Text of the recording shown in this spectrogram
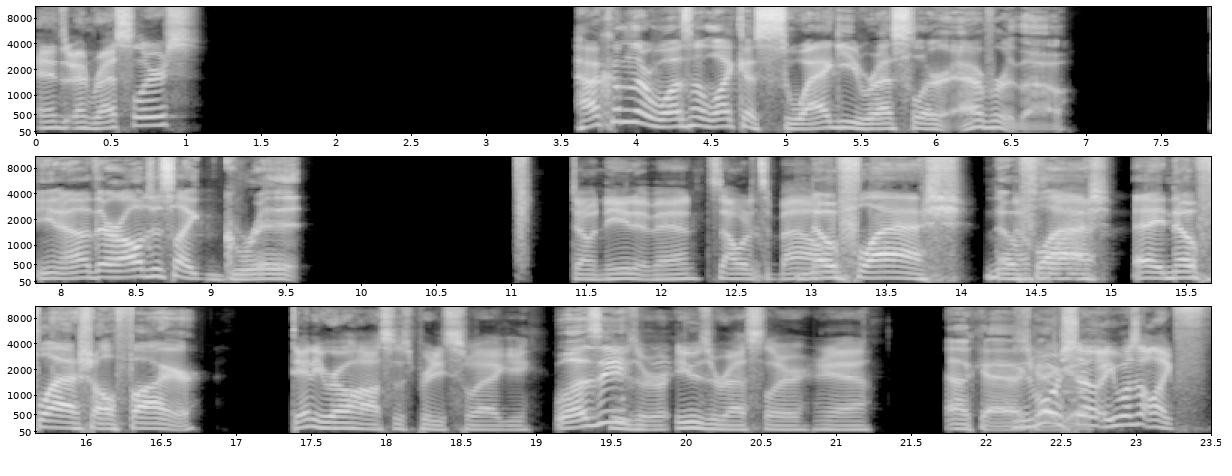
and and wrestlers. How come there wasn't like a swaggy wrestler ever though? You know, they're all just like grit. Don't need it, man. It's not what it's about. No flash. No, No flash. Hey, no flash, I'll fire. Danny Rojas was pretty swaggy. Was He he? was a he was a wrestler. Yeah, okay. he's okay, more so. He wasn't like f-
